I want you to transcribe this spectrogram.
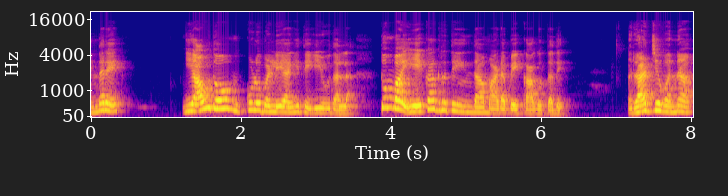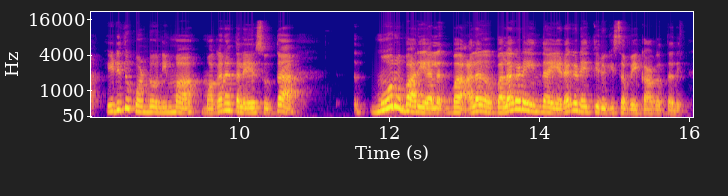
ಎಂದರೆ ಯಾವುದೋ ಮುಕ್ಕುಳು ಬಳ್ಳಿಯಾಗಿ ತೆಗೆಯುವುದಲ್ಲ, ತುಂಬ ಏಕಾಗ್ರತೆಯಿಂದ ಮಾಡಬೇಕಾಗುತ್ತದೆ. ರಾಜ್ಯವನ್ನು ಹಿಡಿದುಕೊಂಡು ನಿಮ್ಮ ಮಗನ ತಲೆಯ ಸುತ್ತ ಮೂರು ಬಾರಿ ಅಲ, ಬ, ಅಲ, ಬಲಗಡೆಯಿಂದ ಎಡಗಡೆ ತಿರುಗಿಸಬೇಕಾಗುತ್ತದೆ.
